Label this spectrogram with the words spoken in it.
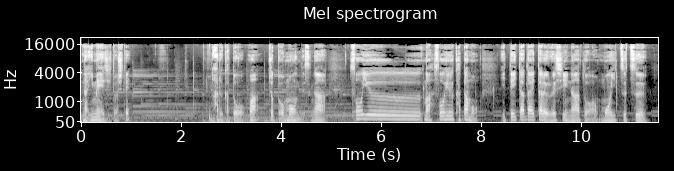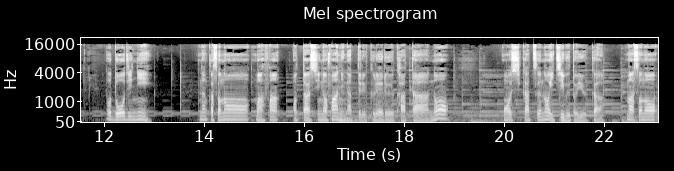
なイメージとしてあるかとはちょっと思うんですがそういう、まあそういう方もいていただいたら嬉しいなとは思いつつ、と同時に、なんかその、まあファン、私のファンになってるくれる方の推し活の一部というか、まあその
